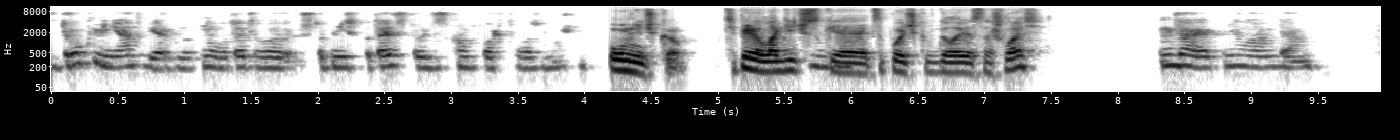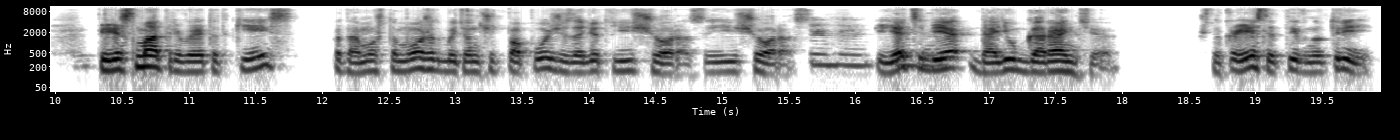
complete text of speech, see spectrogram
вдруг меня отвергнут. Ну, вот этого, чтобы не испытать этого дискомфорта, возможно. Умничка. Теперь логическая угу. цепочка в голове сошлась? Да, я поняла, да. Пересматривай этот кейс, потому что, может быть, он чуть попозже зайдет еще раз и еще раз. Угу. И я угу. тебе даю гарантию, что если ты внутри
